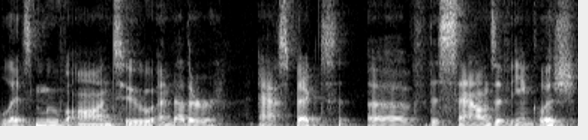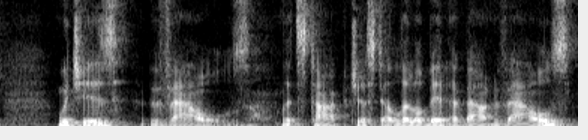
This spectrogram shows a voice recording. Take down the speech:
let's move on to another aspect of the sounds of English, which is vowels. Let's talk just a little bit about vowels.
